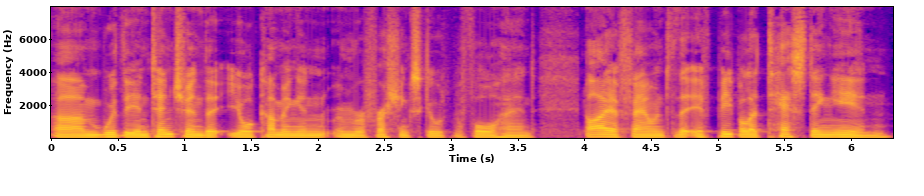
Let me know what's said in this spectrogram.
Um, with the intention that you're coming in and refreshing skills beforehand. I have found that if people are testing in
